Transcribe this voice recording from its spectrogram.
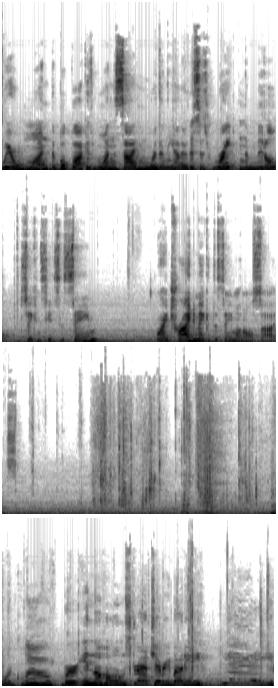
where one, the book block is one side more than the other. This is right in the middle, so you can see it's the same, or I tried to make it the same on all sides. More glue. We're in the home stretch, everybody. Yay!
